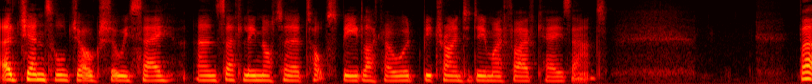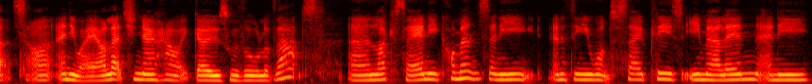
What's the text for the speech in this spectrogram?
a gentle jog, shall we say, and certainly not a top speed like I would be trying to do my 5Ks at. But uh, anyway, I'll let you know how it goes with all of that. And like I say, any comments, any anything you want to say, please email in. Any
